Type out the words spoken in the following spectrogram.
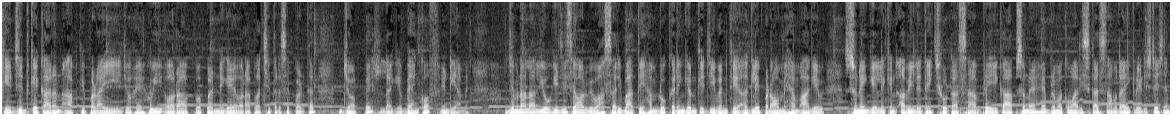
के जिद के कारण आपकी पढ़ाई जो है हुई और आप पढ़ने गए और आप अच्छी तरह से पढ़कर जॉब पे लगे बैंक ऑफ़ इंडिया में। जमुनालाल योगी जी से और भी बहुत सारी बातें हम लोग करेंगे। उनके जीवन के अगले पड़ाव में हम आगे सुनेंगे, लेकिन अभी लेते हैं एक छोटा सा ब्रेक। आप सुन रहे हैं ब्रह्मा कुमारी का सामुदायिक radio station,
